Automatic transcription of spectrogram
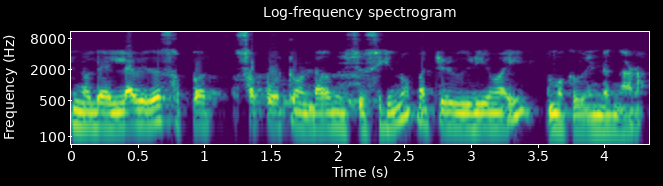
നിങ്ങളുടെ എല്ലാവിധ സപ്പോർട്ട് ഉണ്ടാകുമെന്ന് വിശ്വസിക്കുന്നു. മറ്റൊരു വീഡിയോയുമായി നമുക്ക് വീണ്ടും കാണാം.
